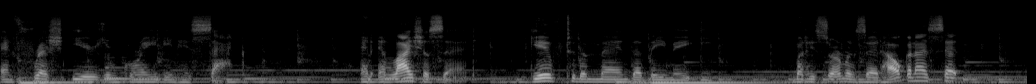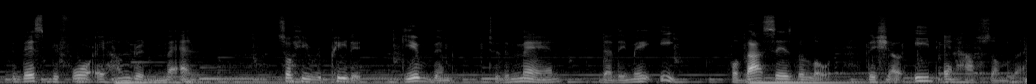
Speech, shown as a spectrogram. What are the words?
and fresh ears of grain in his sack. And Elisha said, Give to the men that they may eat. But his servant said, How can I set this before a hundred men? So he repeated, Give them to the men that they may eat. For thus says the Lord, they shall eat and have some left.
